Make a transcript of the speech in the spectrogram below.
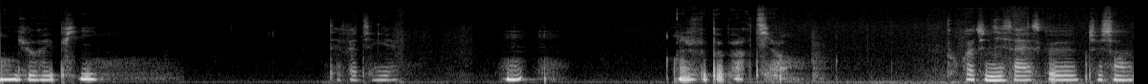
Du répit. T'es fatiguée? Mm. Je veux pas partir. Pourquoi tu dis ça? Est-ce que tu sens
